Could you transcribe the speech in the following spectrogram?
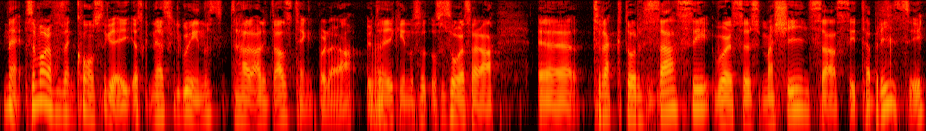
Nej, sen var det en konstig grej. Jag, när jag skulle gå in så här, hade jag inte alls tänkt på det där. Utan jag gick in och så, och så såg jag så här, eh, Traktor Sassi versus Machine Sassi Tabrizi.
